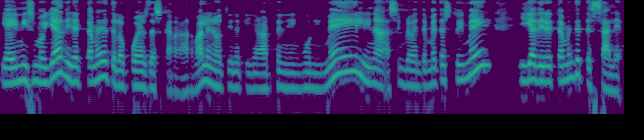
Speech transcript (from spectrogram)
Y ahí mismo ya directamente te lo puedes descargar, ¿vale? No tiene que llegarte ningún email ni nada, simplemente metes tu email y ya directamente te sale.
